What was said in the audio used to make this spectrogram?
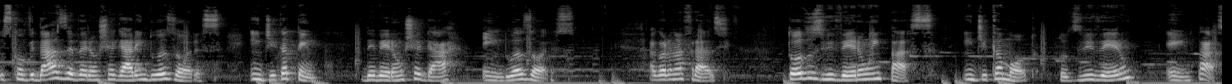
Os convidados deverão chegar em duas horas. Indica tempo. Deverão chegar em duas horas. Agora na frase: Todos viveram em paz. Indica modo. Todos viveram em paz.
